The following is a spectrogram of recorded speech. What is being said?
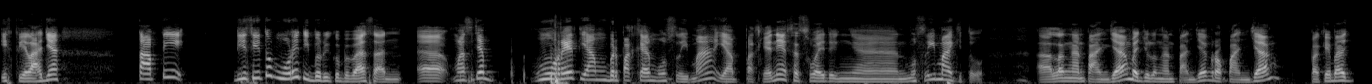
istilahnya. Tapi di situ murid diberi kebebasan. Uh, maksudnya murid yang berpakaian muslimah ya pakaiannya sesuai dengan muslimah gitu. Uh, lengan panjang baju lengan panjang rok panjang pakai baju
